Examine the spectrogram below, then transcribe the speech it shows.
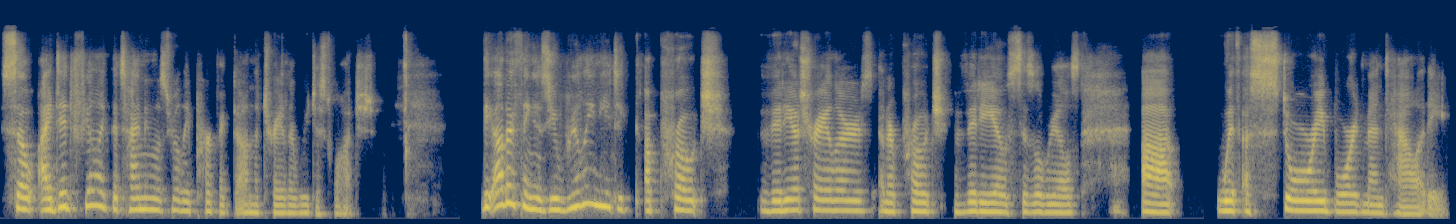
So I did feel like the timing was really perfect on the trailer we just watched. The other thing is, you really need to approach video trailers and approach video sizzle reels uh, with a storyboard mentality.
